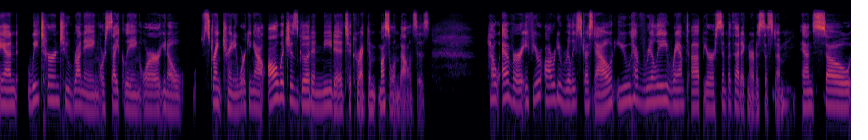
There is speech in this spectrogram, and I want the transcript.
and we turn to running or cycling or, you know, strength training, working out, all which is good and needed to correct muscle imbalances. However, if you're already really stressed out, you have really ramped up your sympathetic nervous system. And so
